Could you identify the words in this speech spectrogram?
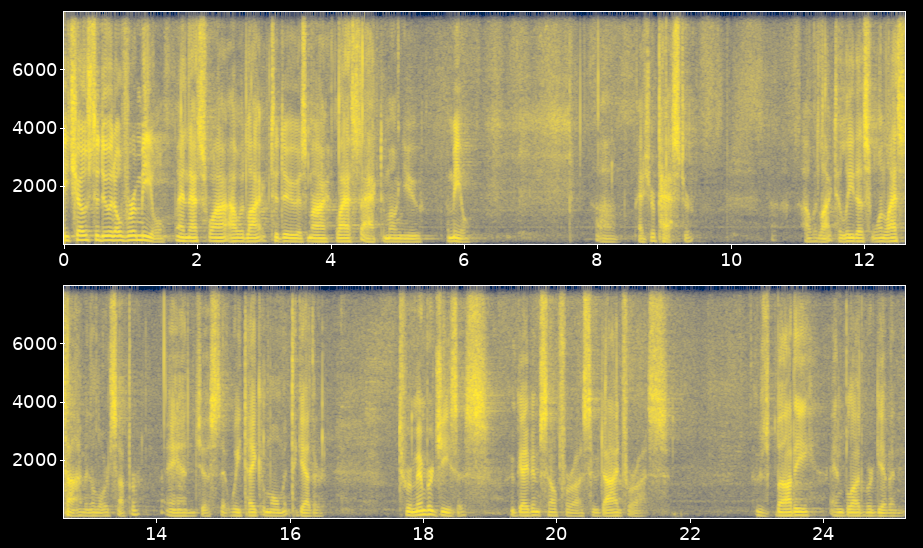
He chose to do it over a meal, and that's why I would like to do as my last act among you a meal. Uh, as your pastor, I would like to lead us one last time in the Lord's Supper and just that we take a moment together to remember Jesus who gave himself for us, who died for us, whose body and blood were given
